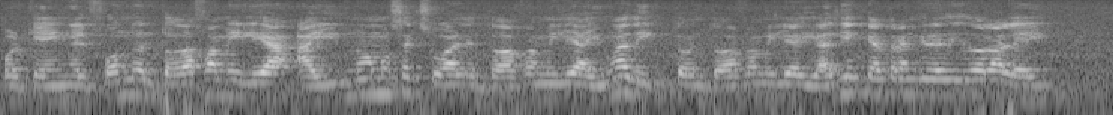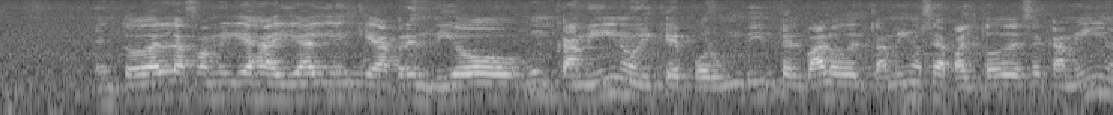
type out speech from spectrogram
porque en el fondo en toda familia hay un homosexual, en toda familia hay un adicto, en toda familia hay alguien que ha transgredido la ley, en todas las familias hay alguien que aprendió un camino y que por un intervalo del camino se apartó de ese camino.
